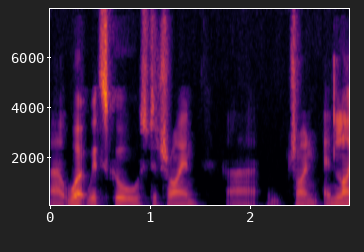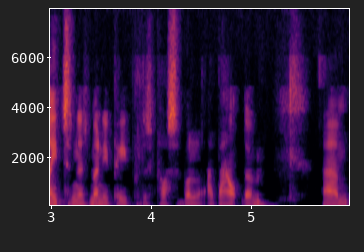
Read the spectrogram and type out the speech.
uh, work with schools to try and uh, try and enlighten as many people as possible about them. Um,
